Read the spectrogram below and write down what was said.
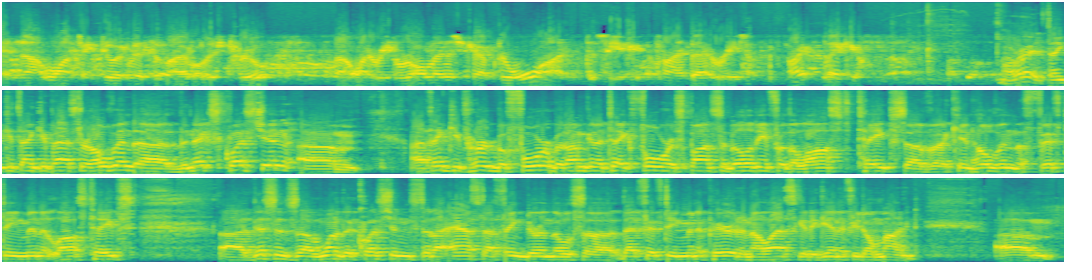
and not wanting to admit the Bible is true. I want to read Romans chapter 1 to see if you can find that reason. All right, thank you. All right, thank you, thank you, Pastor Hovind. Uh, the next question, um, I think you've heard before, but I'm going to take full responsibility for the lost tapes of uh, Kent Hovind, the 15-minute lost tapes. Uh, this is uh, one of the questions that I asked, I think, during those uh, that 15-minute period, and I'll ask it again if you don't mind. Um,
